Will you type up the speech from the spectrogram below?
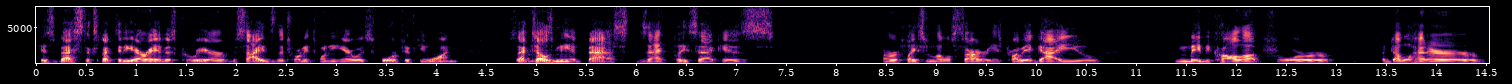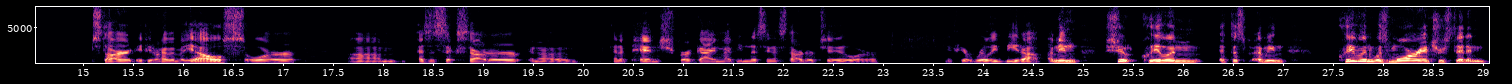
his best expected ERA of his career, besides the 2020 year, was 451. So that tells me at best Zach Plesac is a replacement level starter. He's probably a guy you maybe call up for a doubleheader start if you don't have anybody else, or um, as a sixth starter in a in a pinch for a guy who might be missing a start or two, or if you're really beat up. I mean, shoot, Cleveland at this. I mean, Cleveland was more interested in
